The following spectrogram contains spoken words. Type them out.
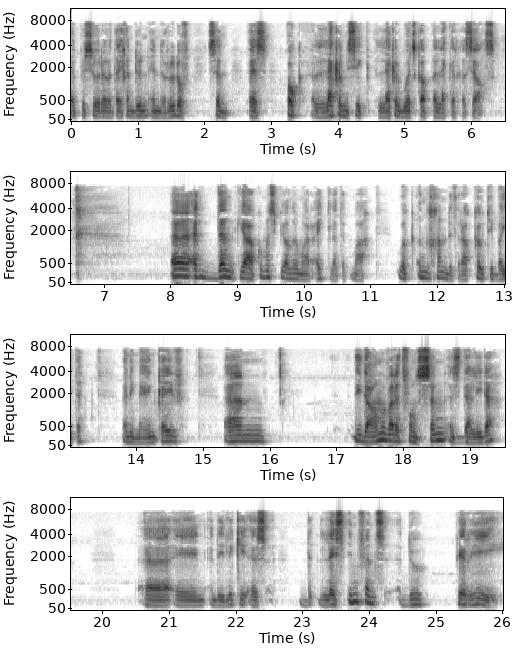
episode wat hy gaan doen en Rudolf sin is ook lekker muziek, lekker boodskap, lekker gesels. Uh, ek dink, ja, kom ons speel nou maar uit, laat ek maar ook ingaan, dit raak koud hier buiten, in die man cave. Um, die dame wat het vir ons sing is Dalida, uh, en die liekie is Les Infants du Perrier.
